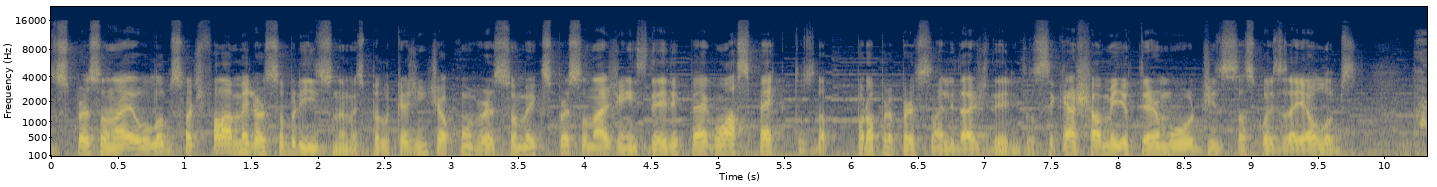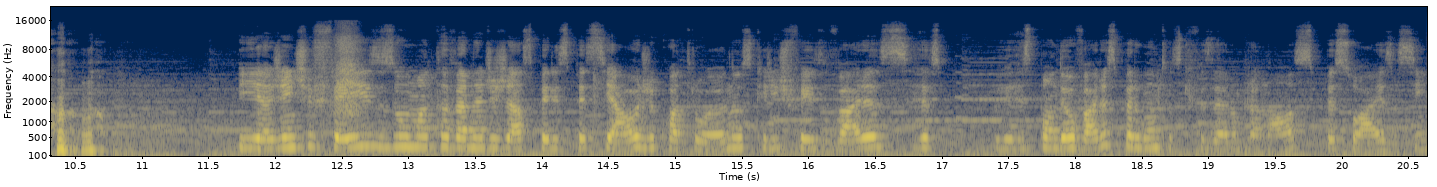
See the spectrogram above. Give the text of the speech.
os personagens. O Lobos pode falar melhor sobre isso, né? Mas pelo que a gente já conversou, meio que os personagens dele pegam aspectos da própria personalidade dele. Então se você quer achar o meio termo essas coisas aí, é o Lobos. E a gente fez uma taverna de Jasper especial de 4 anos, que a gente fez várias. Res, respondeu várias perguntas que fizeram para nós, pessoais, assim.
